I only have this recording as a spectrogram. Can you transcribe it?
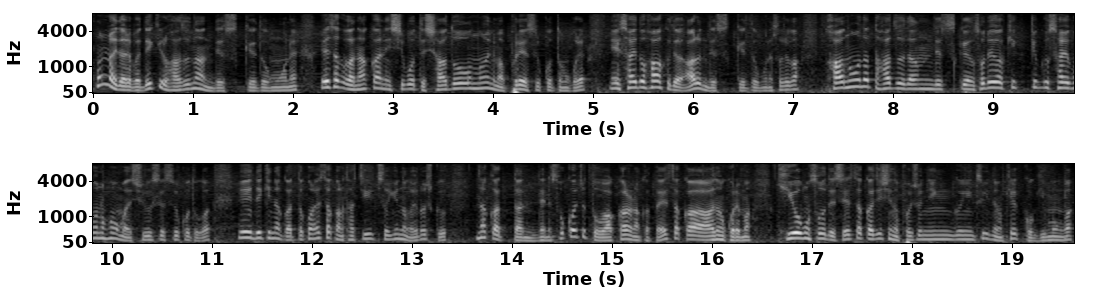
本来であればできるはずなんですけどもね、江坂が中に絞ってシャドウのようにまプレーすることもこれ、えサイドハーフではあるんですけどもね、それが可能だったはずなんですけど、それが結局最後の方まで修正することが、えできなかった、この江坂の立ち位置というのがよろしくなかったんでね、そこはちょっと分からなかった。江坂のこれ、ま起用もそうですし、江坂自身のポジショニングについても結構疑問が、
